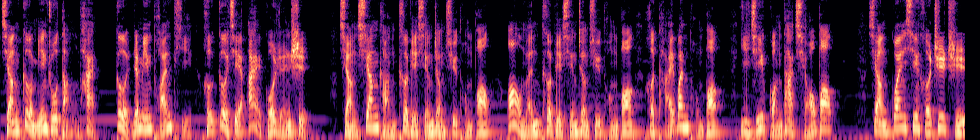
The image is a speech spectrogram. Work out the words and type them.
向各民主党派、各人民团体和各界爱国人士，向香港特别行政区同胞、澳门特别行政区同胞和台湾同胞。以及广大侨胞，向关心和支持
